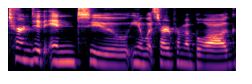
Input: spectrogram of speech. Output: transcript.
turned it into, you know, what started from a blog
